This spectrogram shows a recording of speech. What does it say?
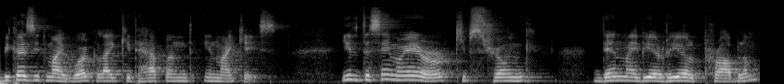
because it might work like it happened in my case. If the same error keeps showing then might be a real problem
